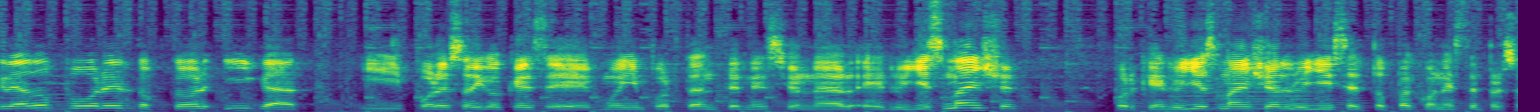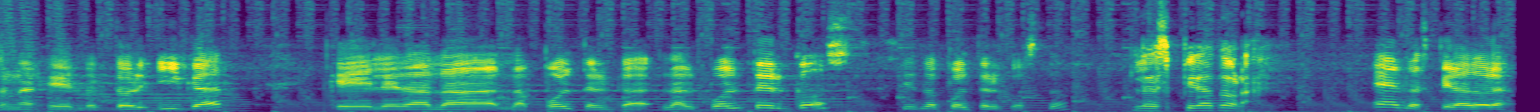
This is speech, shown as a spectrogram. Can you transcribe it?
creado por el Dr. Igad. Y por eso digo que es eh, muy importante mencionar eh, Luigi's Mansion. Porque en Luigi's Mansion Luigi se topa con este personaje, el Dr. Igad, que le da la, la, polterga- la Polterghost. Sí, es la Polterghost, ¿no? La aspiradora. Eh, la aspiradora.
